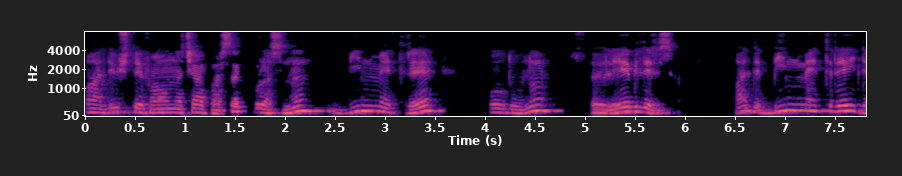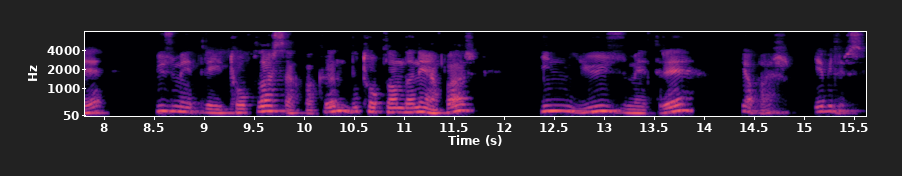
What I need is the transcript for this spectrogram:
O halde 3 defa onunla çarparsak burasının 1000 metre olduğunu söyleyebiliriz. O halde 1000 metre ile 100 metreyi toplarsak bakın bu toplamda ne yapar? 1100 metre yapar diyebiliriz.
